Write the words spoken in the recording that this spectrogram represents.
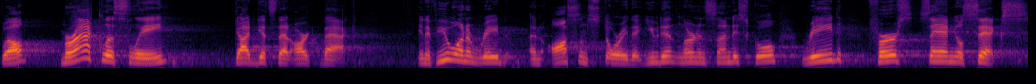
Well, miraculously, God gets that ark back. And if you want to read an awesome story that you didn't learn in Sunday school, read 1 Samuel 6.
